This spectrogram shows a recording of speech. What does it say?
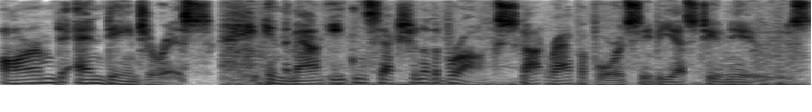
armed and dangerous. In the Mount Eden section of the Bronx, Scott Rapoport, CBS 2 News.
